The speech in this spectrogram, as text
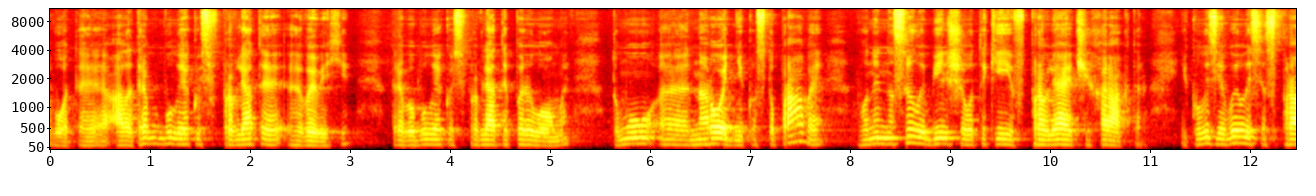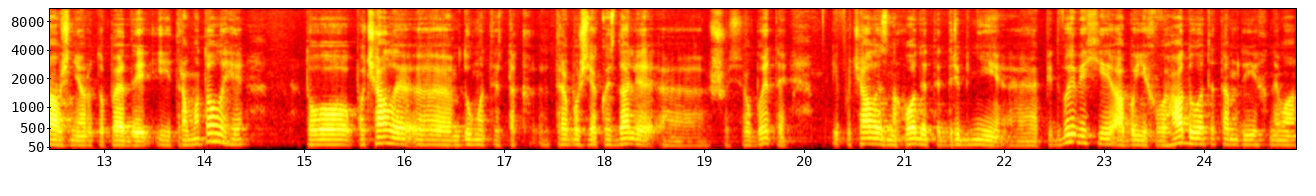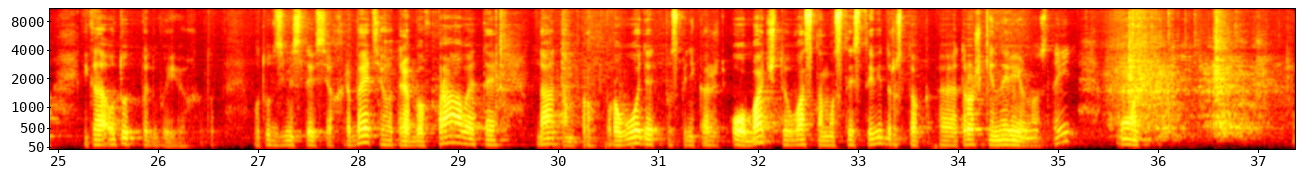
От, але треба було якось вправляти вивихи, треба було якось вправляти переломи. Тому народні костоправи вони носили більше отакий вправляючий характер. І коли з'явилися справжні ортопеди і травматологи, то почали е, думати, так треба ж якось далі е, щось робити. І почали знаходити дрібні е, підвивіхи або їх вигадувати там, де їх нема. І казали, отут підвивіх, отут, отут змістився хребець, його треба вправити. Да, там проводять по спині, кажуть, о, бачите, у вас там остистий відросток е, трошки нерівно стоїть. От,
